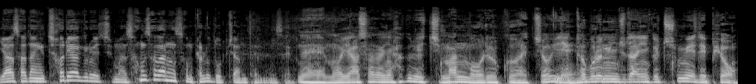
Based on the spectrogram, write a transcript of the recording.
야사당이 처리하기로 했지만 성사 가능성 별로 높지 않다면서요. 네, 뭐 야사당이 하기로 했지만 뭐 어려울 것 같죠. 예, 네. 더불어민주당의 그 추미애 대표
